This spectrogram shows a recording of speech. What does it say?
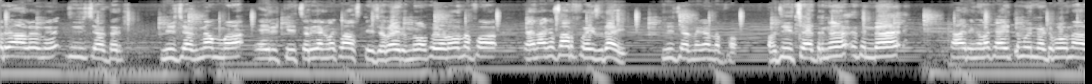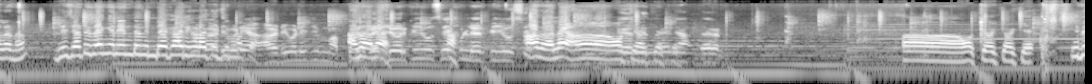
ഒരാളാണ് ജീചേട്ടൻ ജീവിച്ചേട്ടന്റെ അമ്മ ഏരി ടീച്ചർ ഞങ്ങളെ ക്ലാസ് ടീച്ചർ ആയിരുന്നു. അപ്പൊ ഇവിടെ വന്നപ്പോ ഞാനൊക്കെ സർപ്രൈസ്ഡ് ചേട്ടനെ ജീചേട്ടനെ കണ്ടപ്പോ. അപ്പൊ ജീചേട്ടന് ഇതിന്റെ കാര്യങ്ങളൊക്കെ ആയിട്ട് മുന്നോട്ട് പോകുന്ന ആളാണ്. ജീചേട്ടൻ ഇത് എങ്ങനെയുണ്ട് ഇതിന്റെ കാര്യങ്ങളൊക്കെ അടിപൊളിയാ അടിപൊളി ജിമ്മ അതെ, അതെ. വലിയവർക്ക് യൂസ് ചെയ്യാം പിള്ളേർക്ക് യൂസ് ചെയ്യാം. അതെ ആ okay okay okay. Okay okay ഇത്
